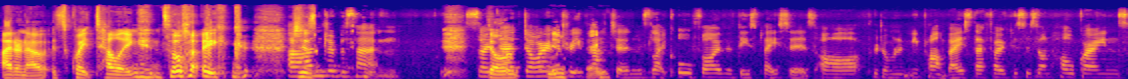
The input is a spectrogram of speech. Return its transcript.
i don't know it's quite telling into like just 100% so their dietary patterns, like all five of these places, are predominantly plant based. Their focus is on whole grains,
